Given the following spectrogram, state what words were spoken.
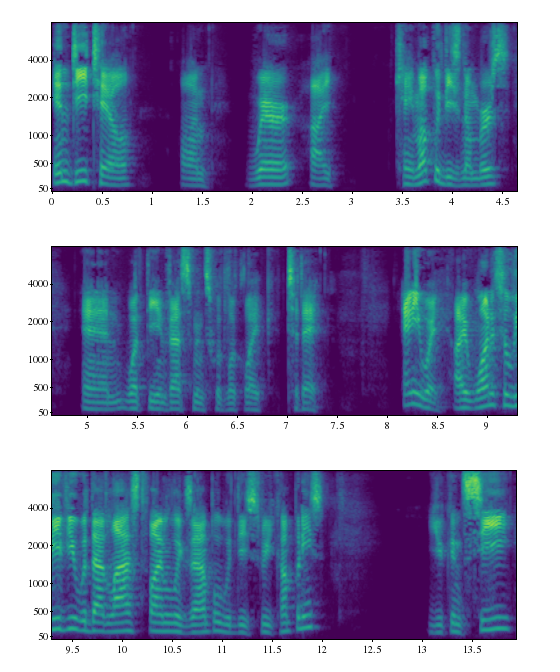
in detail on where I came up with these numbers and what the investments would look like today. Anyway, I wanted to leave you with that last final example with these three companies. You can see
